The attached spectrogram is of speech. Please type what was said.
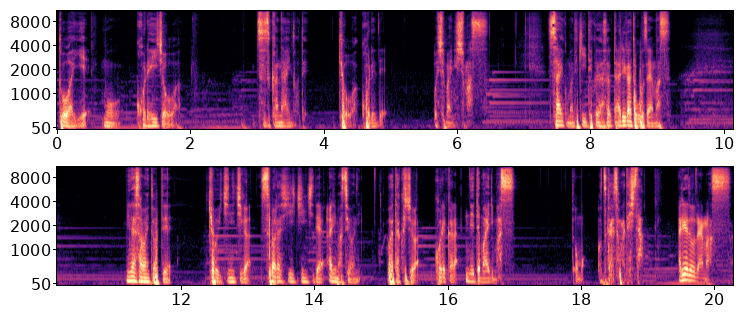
とはいえもうこれ以上は続かないので今日はこれでおしまいにします。最後まで聞いてくださってありがとうございます。皆様にとって今日一日が素晴らしい一日でありますように私はこれから寝てまいります。どうもお疲れ様でした。ありがとうございます。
